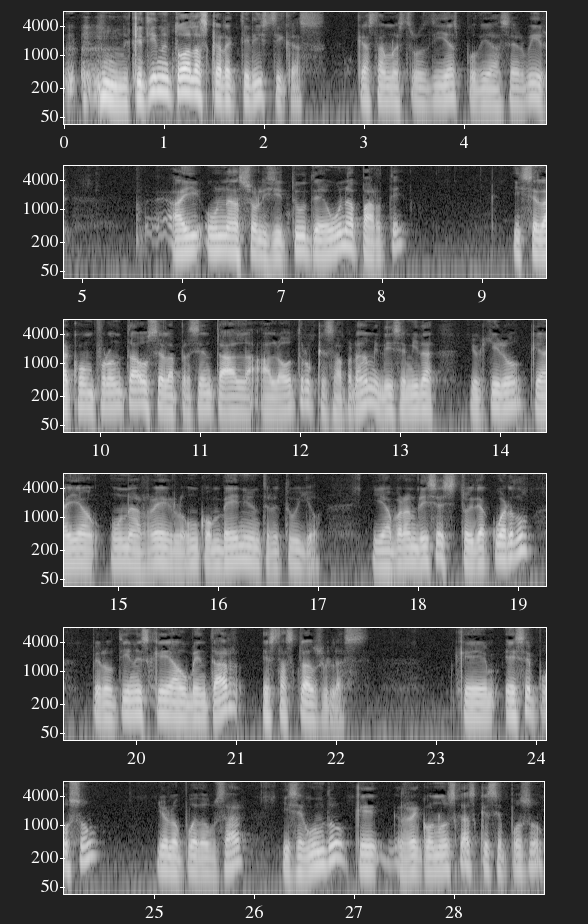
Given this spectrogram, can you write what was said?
que tienen todas las características que hasta nuestros días podía servir. Hay una solicitud de una parte y se la confronta o se la presenta al, otro, que es Abraham, y le dice, mira, yo quiero que haya un arreglo, un convenio entre tú y yo. Y Abraham dice, estoy de acuerdo, pero tienes que aumentar estas cláusulas. Que ese pozo yo lo puedo usar. Y segundo, que reconozcas que ese pozo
